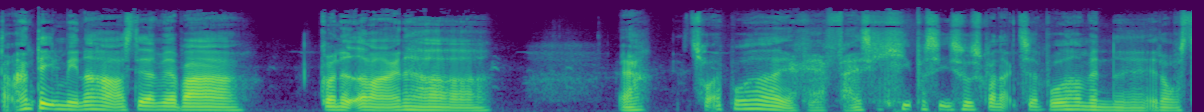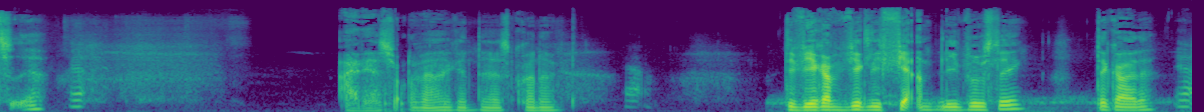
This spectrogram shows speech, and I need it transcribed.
Der er en del minder her også, det der med at bare gå ned ad vejene her. Og, ja, jeg tror, jeg boede her. Jeg kan faktisk ikke helt præcis huske, hvor lang tid jeg boede her, men øh, et års tid, ja. Ej, det er sjovt at være igen, det er sgu godt nok. Ja. Det virker virkelig fjernt lige pludselig, ikke? Det gør det. Ja.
